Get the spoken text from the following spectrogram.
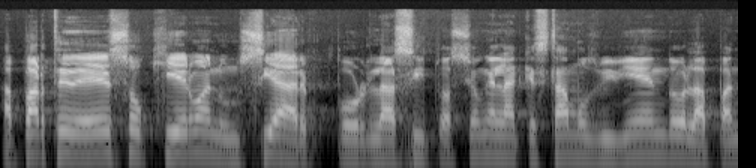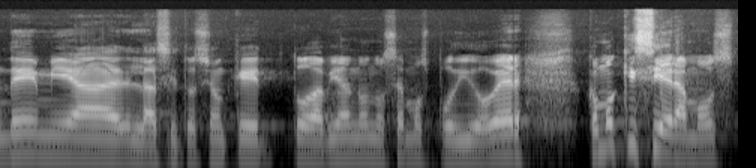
Aparte de eso, quiero anunciar por la situación en la que estamos viviendo, la pandemia, la situación que todavía no nos hemos podido ver, como quisiéramos.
